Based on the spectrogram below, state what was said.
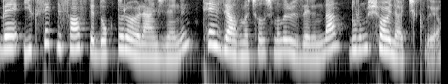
ve yüksek lisans ve doktora öğrencilerinin tez yazma çalışmaları üzerinden durumu şöyle açıklıyor.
